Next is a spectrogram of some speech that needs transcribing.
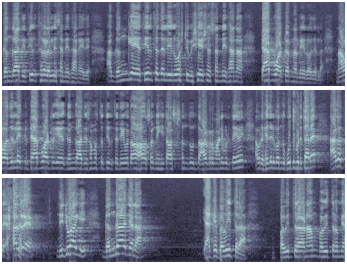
ಗಂಗಾದಿ ತೀರ್ಥಗಳಲ್ಲಿ ಸನ್ನಿಧಾನ ಇದೆ. ಆ ಗಂಗೆಯ ತೀರ್ಥದಲ್ಲಿ ಇರುವಷ್ಟು ವಿಶೇಷ ಸನ್ನಿಧಾನ ಟ್ಯಾಪ್ ವಾಟರ್ನಲ್ಲಿ ಇರೋದಿಲ್ಲ. ನಾವು ಅದರಲ್ಲೇ ಟ್ಯಾಪ್ ವಾಟರ್ಗೆ ಗಂಗಾದಿ ಸಮಸ್ತ ತೀರ್ಥ ದೇವತಾ ಸನ್ನಿಹಿತ ಸಂತು ಅಂತ ಆರ್ಡರ್ ಮಾಡಿಬಿಡ್ತೇವೆ ಅವರು ಹೆದರಿ ಬಂದು ಕೂತು ಬಿಡ್ತಾರೆ. ಆಗತ್ತೆ. ಆದರೆ ನಿಜವಾಗಿ ಗಂಗಾಜಲ ಯಾಕೆ ಪವಿತ್ರ? ಪವಿತ್ರಾಣಂ ಪವಿತ್ರಮ್ಯ.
